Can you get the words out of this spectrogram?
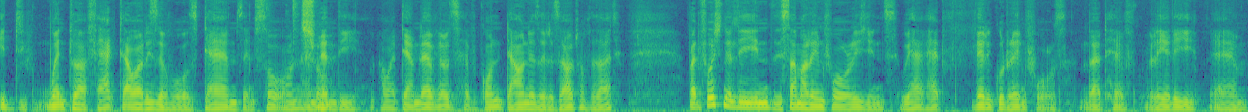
It went to affect our reservoirs, dams, and so on, sure. and then the our dam levels have gone down as a result of that. But fortunately, in the summer rainfall regions, we have had very good rainfalls that have really um,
